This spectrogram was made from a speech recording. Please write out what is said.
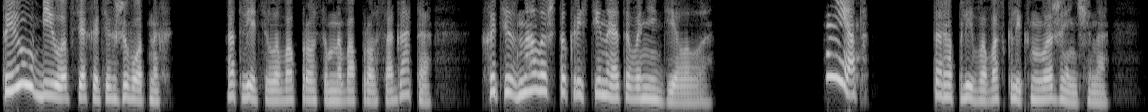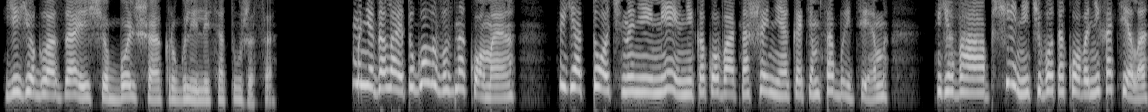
«Ты убила всех этих животных?» — ответила вопросом на вопрос Агата, хоть и знала, что Кристина этого не делала. «Нет!» — торопливо воскликнула женщина. Ее глаза еще больше округлились от ужаса. «Мне дала эту голову знакомая. Я точно не имею никакого отношения к этим событиям. Я вообще ничего такого не хотела.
